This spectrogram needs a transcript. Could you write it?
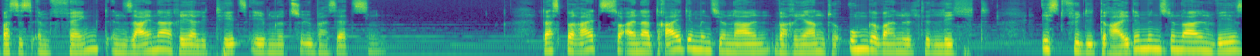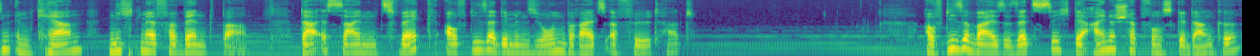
was es empfängt, in seiner Realitätsebene zu übersetzen. Das bereits zu einer dreidimensionalen Variante umgewandelte Licht ist für die dreidimensionalen Wesen im Kern nicht mehr verwendbar, da es seinen Zweck auf dieser Dimension bereits erfüllt hat. Auf diese Weise setzt sich der eine Schöpfungsgedanke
